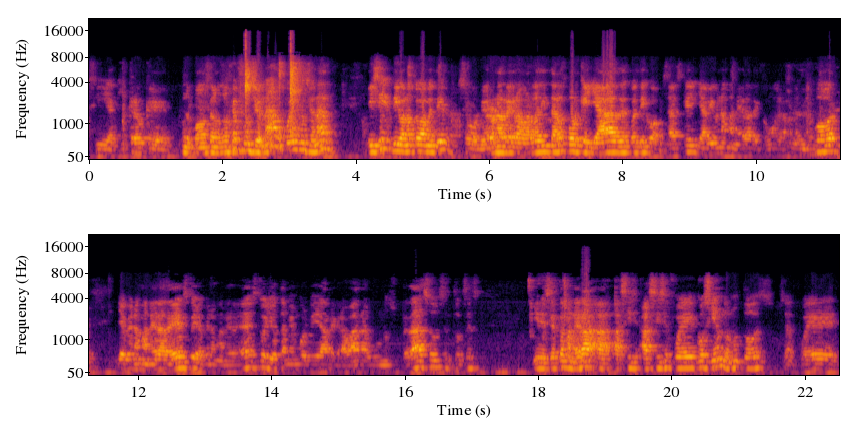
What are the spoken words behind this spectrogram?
Sí, aquí creo que Lo podemos hacer nosotros. puede funcionar, puede funcionar. Y sí, digo, no te voy a mentir, se volvieron a regrabar las guitarras porque ya después dijo, ¿sabes qué? Ya vi una manera de cómo grabarlas mejor, ya vi una manera de esto, ya vi una manera de esto, yo también volví a regrabar algunos pedazos, entonces, y de cierta manera a- así, así se fue cosiendo, ¿no? Todo eso, o sea, fue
